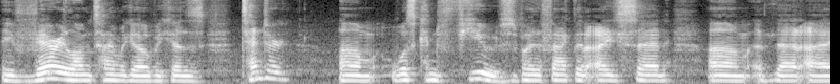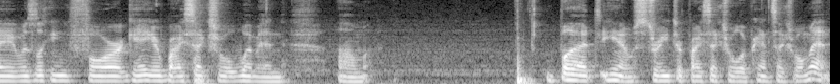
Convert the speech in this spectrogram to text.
a very long time ago because Tinder um, was confused by the fact that I said um, that I was looking for gay or bisexual women. Um, but you know, straight or bisexual or pansexual men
